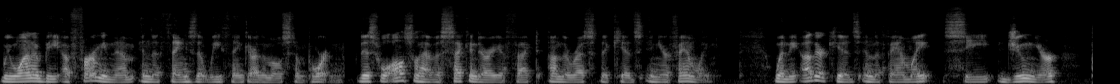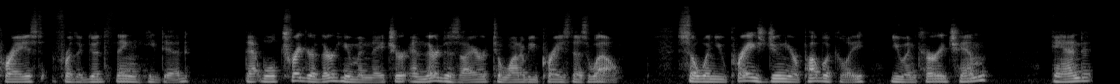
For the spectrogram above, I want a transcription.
We want to be affirming them in the things that we think are the most important. This will also have a secondary effect on the rest of the kids in your family. When the other kids in the family see Junior praised for the good thing he did, that will trigger their human nature and their desire to want to be praised as well. So when you praise Junior publicly, you encourage him and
